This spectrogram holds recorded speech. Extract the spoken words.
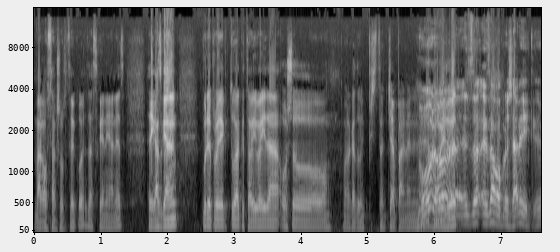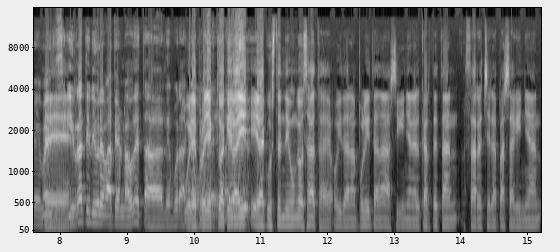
ba gauzak sortzeko, ez azkenean, ez? Zer, azkenean, gure proiektuak, eta bai da oso, markatu, piston txapa hemen. No, no, ez, ez dago presarik. Eh, irrati libre batean gaude, eta denbora. Gure proiektuak bai erakusten digun gauza, eta hoi da lan polita da, hasi ginen elkartetan, zarretxera pasa ginen,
